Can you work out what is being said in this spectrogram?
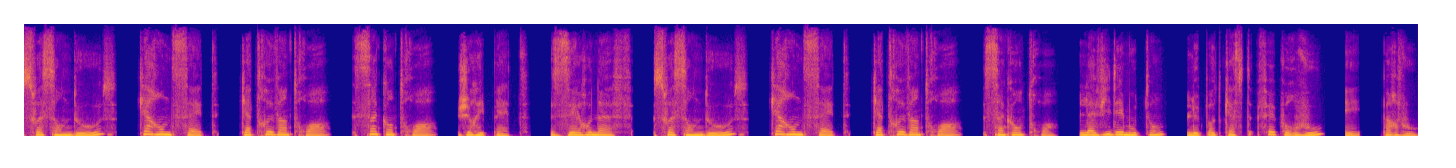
72 47 83 53, je répète, 09 72 47 83 53. La vie des moutons, le podcast fait pour vous et par vous.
